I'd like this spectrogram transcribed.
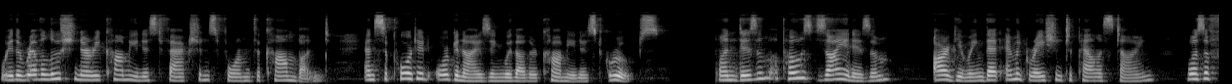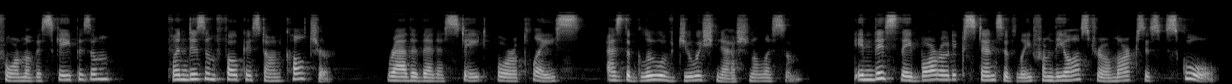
where the revolutionary communist factions formed the Kombund and supported organizing with other communist groups. Bundism opposed Zionism, arguing that emigration to Palestine was a form of escapism. Bundism focused on culture, rather than a state or a place, as the glue of Jewish nationalism. In this they borrowed extensively from the Austro-Marxist school.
